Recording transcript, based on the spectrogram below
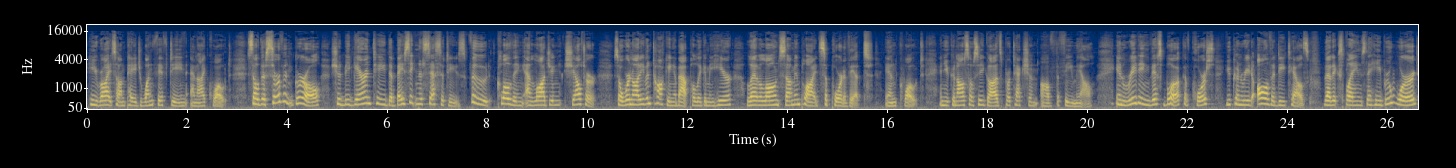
He writes on page 115, and I quote So the servant girl should be guaranteed the basic necessities food, clothing, and lodging, shelter. So we're not even talking about polygamy here, let alone some implied support of it. End quote. And you can also see God's protection of the female. In reading this book, of course, you can read all the details that explains the Hebrew word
